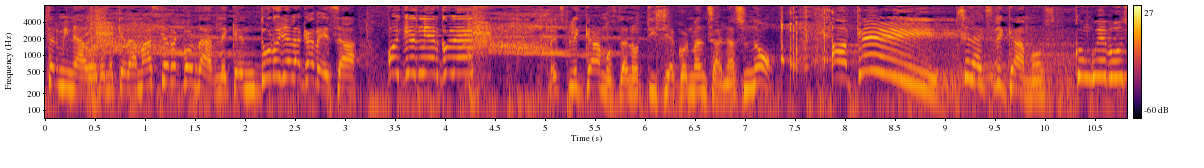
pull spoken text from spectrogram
Terminado. No me queda más que recordarle que en Duro y a la cabeza, hoy que es miércoles, le explicamos la noticia con manzanas. No. Aquí se la explicamos con huevos.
